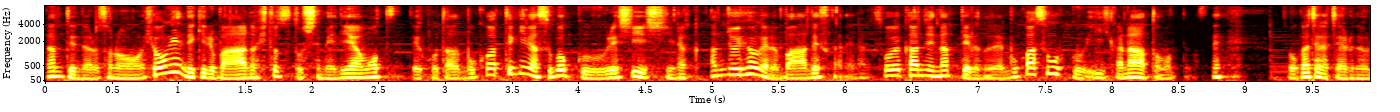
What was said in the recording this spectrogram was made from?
なんて言うんだろう、その表現できる場の一つとしてメディアを持つっていうことは僕は的にはすごく嬉しいし、なんか感情表現の場ですかね。なんかそういう感じになってるので、僕はすごくいいかなと思ってますね。そう、ガチャガチャやるの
